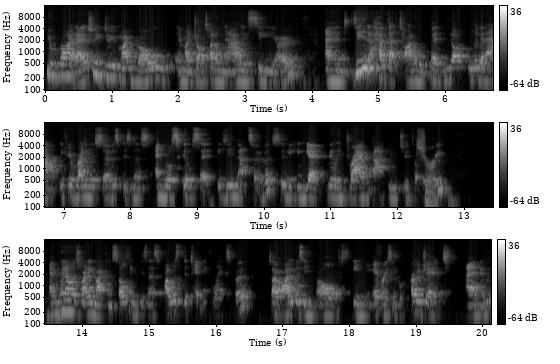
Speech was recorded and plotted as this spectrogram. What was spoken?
you're right i actually do my role and my job title now is ceo and did have that title but not live it out. If you're running a service business and your skill set is in that service and you can get really dragged back into delivery. Sure. and when i was running my consulting business i was the technical expert so i was involved in every single project and it was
